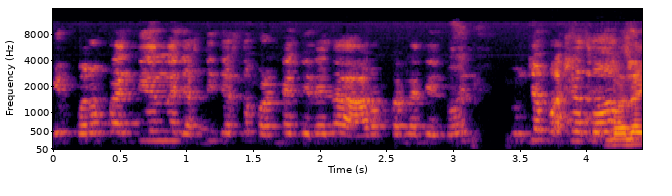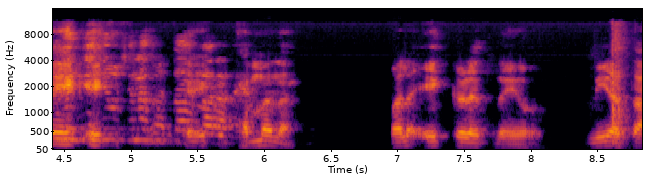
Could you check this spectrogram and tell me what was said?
हे जास्तीत जास्त कॉन्ट्रॅक्ट दिल्याचा आरोप करण्यात येतोय तुमच्या पक्षाचं मला एक. थांबा ना मला एक कळत नाही हो. मी आता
